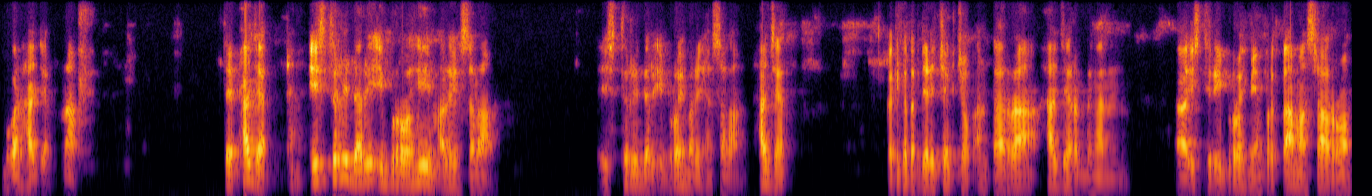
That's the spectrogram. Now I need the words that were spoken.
Bukan Hajar. Nah, Syekh Hajar, istri dari Ibrahim alaihissalam. Istri dari Ibrahim alaihissalam, Hajar. Ketika terjadi cekcok antara Hajar dengan uh, istri Ibrahim yang pertama, Sarah,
